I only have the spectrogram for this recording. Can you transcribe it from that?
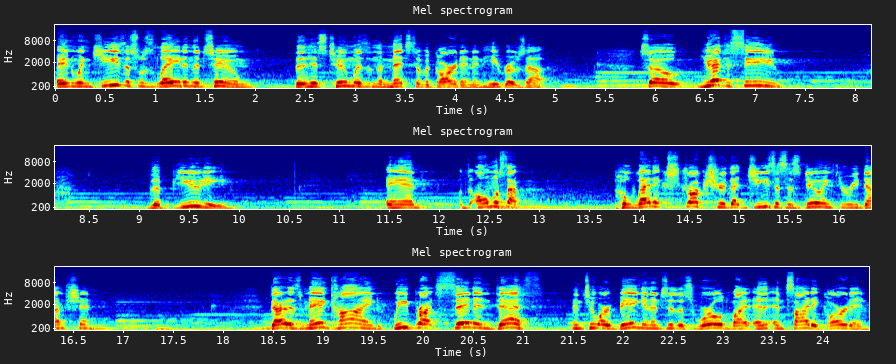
And when Jesus was laid in the tomb, that his tomb was in the midst of a garden and he rose up. So you had to see the beauty and almost that poetic structure that Jesus is doing through redemption. That as mankind, we brought sin and death into our being and into this world by inside a garden.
